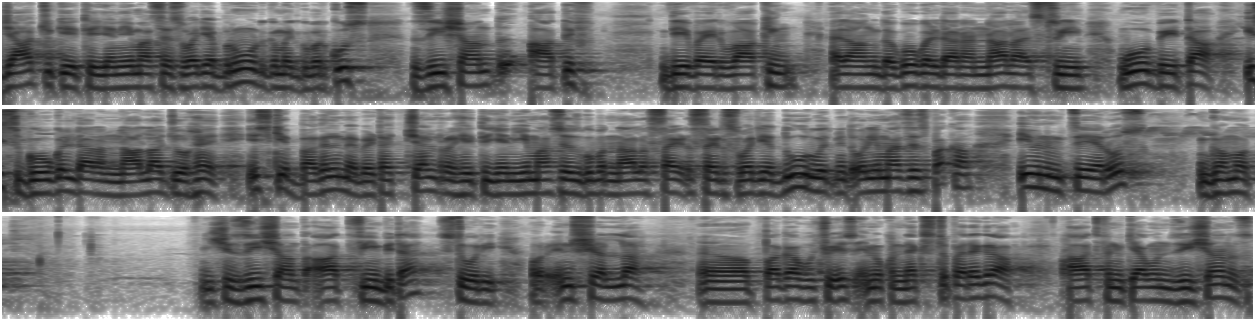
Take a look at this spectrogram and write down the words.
جا چُکے تھے یعنی یِم ہَسا ٲسۍ واریاہ برونٛٹھ گٔمٕتۍ گوٚبُر کُس ذیشان تہٕ Atif they were walking along the Gogul Dara نالا اسٹریم وہ بیٹا اس گوگل ڈارا نالا جو ہے اس کے بغل میں بیٹا چل رہے تھے یعنی یِم ہسا ٲسۍ گوبر نالس سایڈس سایڈس واریاہ دوٗر وٲتمٕتۍ اور یِم ہسا ٲسۍ پکان اِونِنٛگ ژیر اوس گوٚمُت یہ چھِ ذیشان تہٕ عاطفی بیٹا سٹوری اور انشاء اللہ پگہہ وٕچھو أسۍ امیُک نیکسٹ پیراگراف عاطفن کیاہ ووٚن ذیشانس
